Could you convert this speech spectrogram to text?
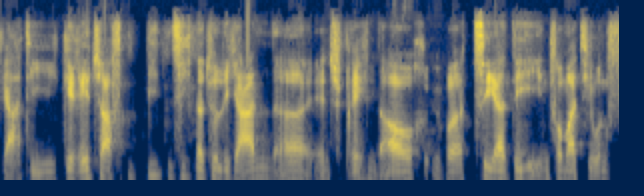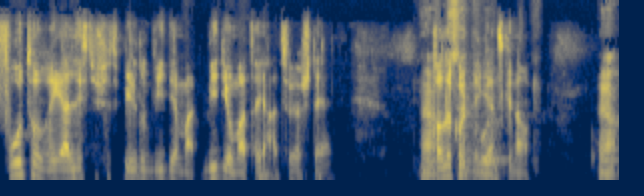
ja, die Gerätschaften bieten sich natürlich an, äh, entsprechend auch über CAD-Informationen fotorealistisches Bild- und Video Videomaterial zu erstellen. Ja, Tolle Kunde, cool. ganz genau. Ja.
